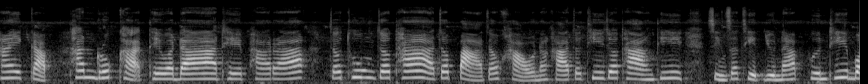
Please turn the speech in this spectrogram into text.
ให้กับท่านรุกขะเทวดา เทพารักษ์ เจ้าทุ่งเจ้าท่าเจ้าป่าเจ้าเขานะคะ เจ้าที่เจ้าทางที่สิงสถิตอยู่ณพื้นที่บ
